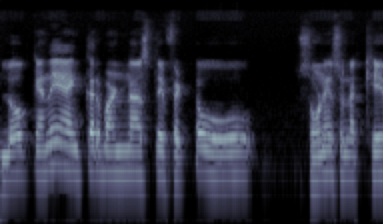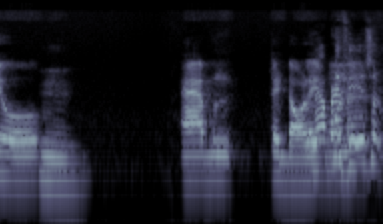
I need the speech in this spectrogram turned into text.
ਲੋਕ ਕਹਿੰਦੇ ਐਂਕਰ ਬਣਨ ਵਾਸਤੇ ਫਿੱਟ ਹੋ ਸੋਹਣੇ ਸੁਨੱਖੇ ਹੋ। ਹੂੰ। ਐਬ ਤੇ ਡੋਲੇ ਮੈਂ ਆਪਣੇ ਹੋਣ। face-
